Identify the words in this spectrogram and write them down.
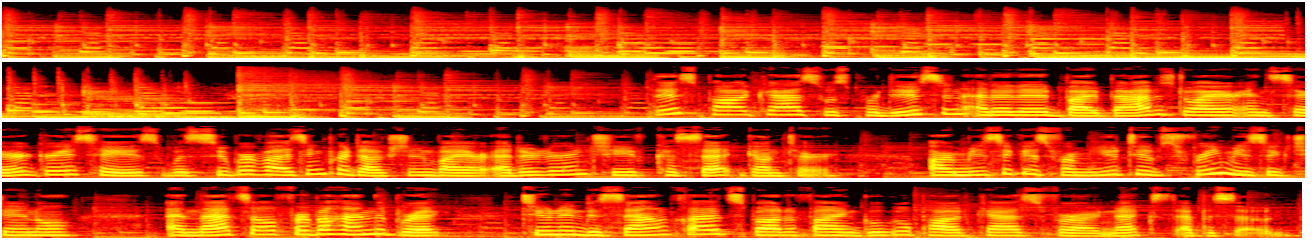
This podcast was produced and edited by Babs Dwyer and Sarah Grace Hayes, with supervising production by our editor in chief, Cassette Gunter. Our music is from YouTube's free music channel, and that's all for Behind the Brick. Tune into SoundCloud, Spotify, and Google Podcasts for our next episode.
